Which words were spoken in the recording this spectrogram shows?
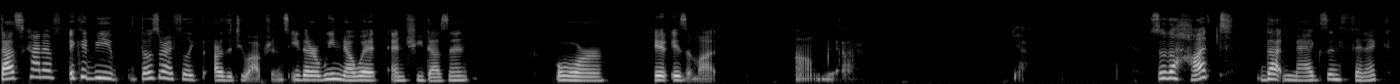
That's kind of it could be those are I feel like are the two options. Either we know it and she doesn't or it is a mutt. Um Yeah. Yeah. So the hut that Mags and Finnick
